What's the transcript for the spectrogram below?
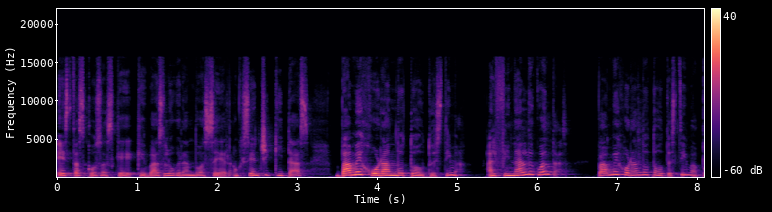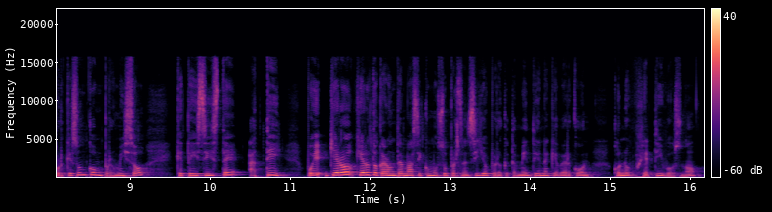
estas cosas que, que vas logrando hacer, aunque sean chiquitas, va mejorando tu autoestima. Al final de cuentas, va mejorando tu autoestima porque es un compromiso que te hiciste a ti. Voy, quiero, quiero tocar un tema así como súper sencillo, pero que también tiene que ver con, con objetivos, ¿no?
